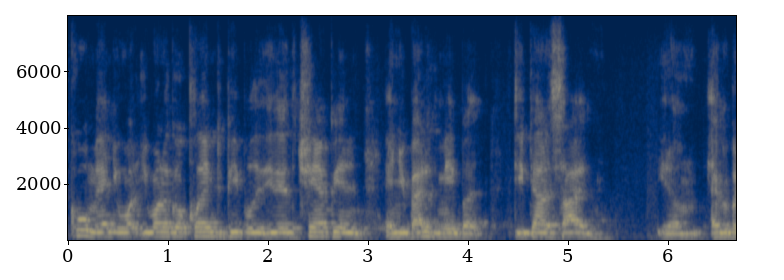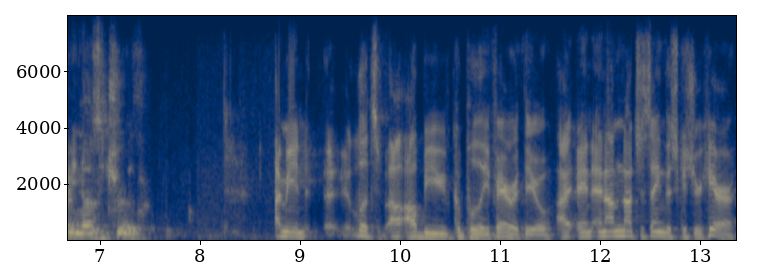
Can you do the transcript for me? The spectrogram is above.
cool, man. You want you want to go claim to people that you're the champion and, and you're better than me, but deep down inside, you know, everybody knows the truth. I mean, uh, let's. I'll be completely fair with you. I, and and I'm not just saying this because you're here.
